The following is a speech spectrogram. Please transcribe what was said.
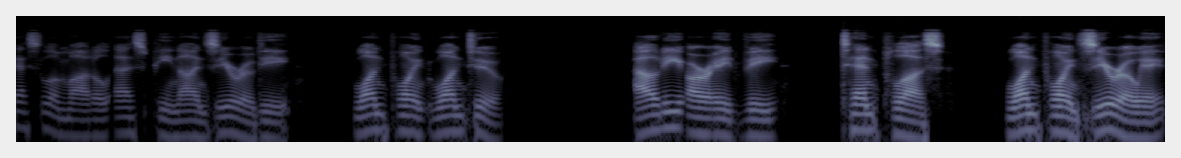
Tesla Model S P90D, 1.12. Audi R8 V10 Plus, 1.08.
